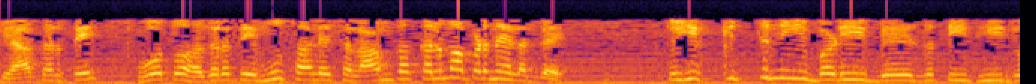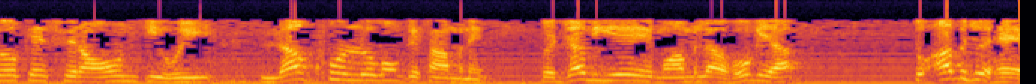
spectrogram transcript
کیا کرتے، وہ تو حضرت موسا علیہ السلام کا کلمہ پڑھنے لگ گئے۔ تو یہ کتنی بڑی بے عزتی تھی جو کہ فرعون کی ہوئی لاکھوں لوگوں کے سامنے۔ تو جب یہ معاملہ ہو گیا، تو اب جو ہے،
